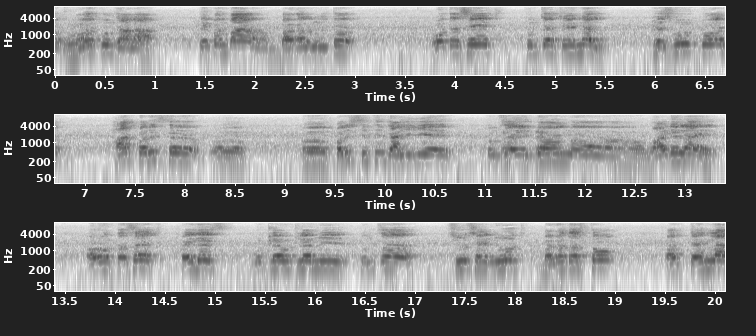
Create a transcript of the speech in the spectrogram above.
उन्हाळपूल झाला ते पण बा बघायला मिळतं. व तसेच तुमच्या चॅनल फेसबुकवर फार परिस्थ परिस्थिती झालेली आहे. तुमचा एकदम वाढलेला आहे. और तसंच पहिलेच उठल्या उठल्या मी तुमचं शिवशाही न्यूज बघत असतो. और त्यांना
